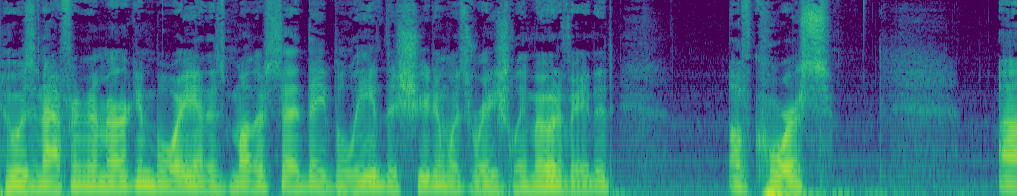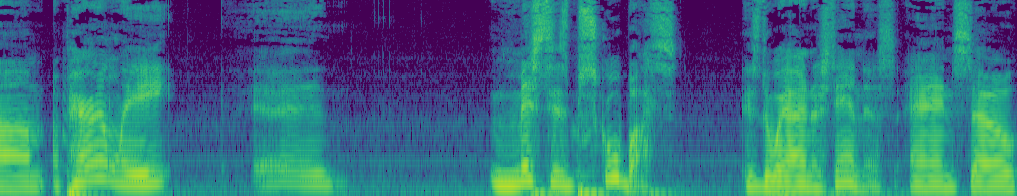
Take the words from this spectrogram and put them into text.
who was an African American boy, and his mother said they believed the shooting was racially motivated. Of course. Um, apparently, uh, missed his school bus, is the way I understand this. And so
